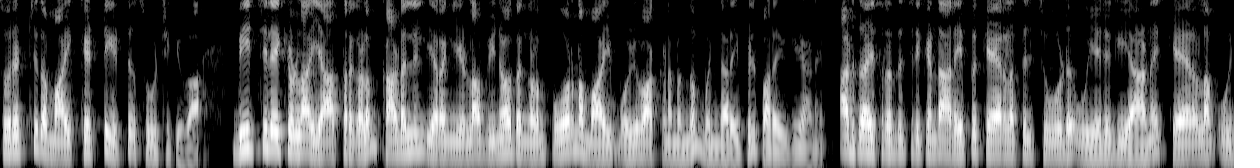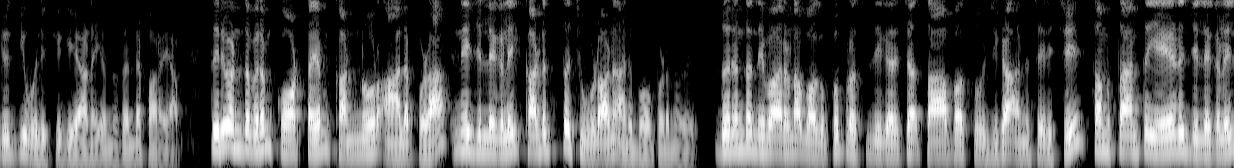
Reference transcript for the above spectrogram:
സുരക്ഷിതമായി കെട്ടിയിട്ട് സൂക്ഷിക്കുക. ബീച്ചിലേക്കുള്ള യാത്രകളും കടലിൽ ഇറങ്ങിയുള്ള വിനോദങ്ങളും പൂർണമായും ഒഴിവാക്കണമെന്നും മുന്നറിയിപ്പിൽ പറയുകയാണ്. അടുത്തതായി ശ്രദ്ധിച്ചിരിക്കേണ്ട അറിയിപ്പ് കേരളത്തിൽ ചൂട് ഉയരുകയാണ്. കേരളം ഉരുകി ഒലിക്കുകയാണ് എന്ന് തന്നെ പറയാം. തിരുവനന്തപുരം കോട്ടയം കണ്ണൂർ ആലപ്പുഴ എന്നീ ജില്ലകളിൽ കടുത്ത ചൂടാണ് അനുഭവപ്പെടുന്നത്. ദുരന്ത നിവാരണ വകുപ്പ് പ്രസിദ്ധീകരിച്ച താപസൂചിക അനുസരിച്ച് സംസ്ഥാനത്ത് ഏഴ് ജില്ലകളിൽ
